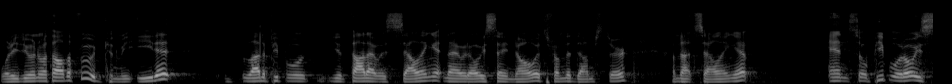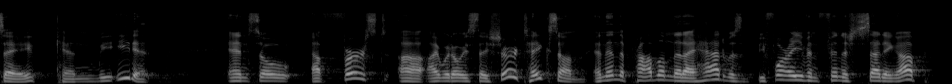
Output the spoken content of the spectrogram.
what are you doing with all the food? Can we eat it? A lot of people you thought I was selling it, and I would always say, no, it's from the dumpster. I'm not selling it. And so people would always say, Can we eat it? And so at first, uh, I would always say, Sure, take some. And then the problem that I had was before I even finished setting up,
